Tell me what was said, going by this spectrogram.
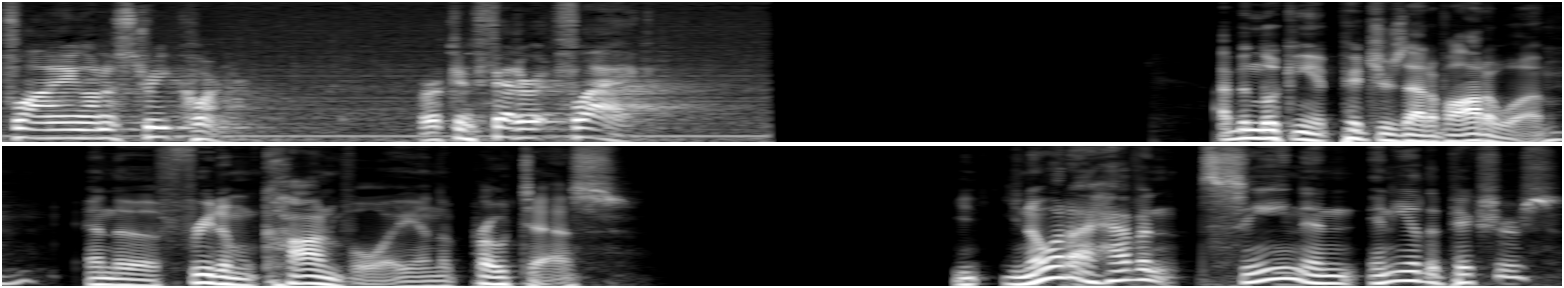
flying on a street corner or a Confederate flag. I've been looking at pictures out of Ottawa and the Freedom Convoy and the protests. You, you know what I haven't seen in any of the pictures?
